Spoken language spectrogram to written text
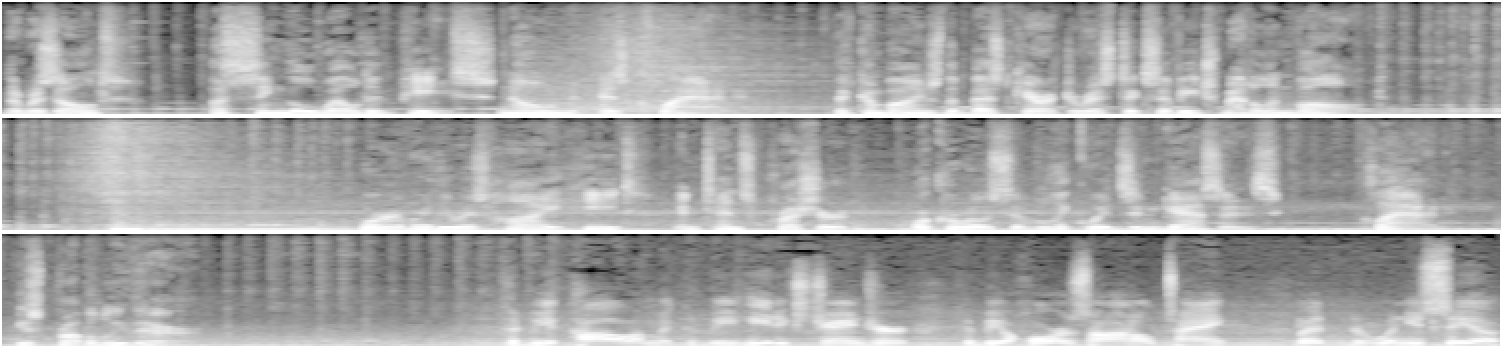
The result? A single welded piece known as clad that combines the best characteristics of each metal involved. Wherever there is high heat, intense pressure, or corrosive liquids and gases, clad is probably there. It Could be a column, it could be a heat exchanger, it could be a horizontal tank, but when you see a,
